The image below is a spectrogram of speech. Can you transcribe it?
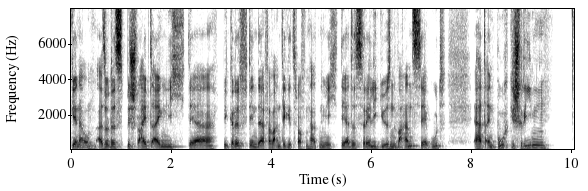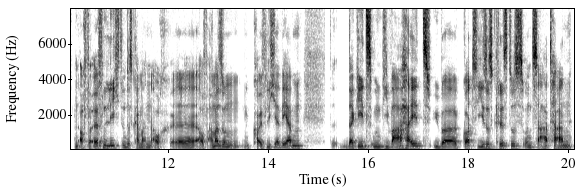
Genau, also das beschreibt eigentlich der Begriff, den der Verwandte getroffen hat, nämlich der des religiösen Wahns sehr gut. Er hat ein Buch geschrieben, und auch veröffentlicht und das kann man auch äh, auf Amazon käuflich erwerben. Da geht es um die Wahrheit über Gott, Jesus Christus und Satan.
